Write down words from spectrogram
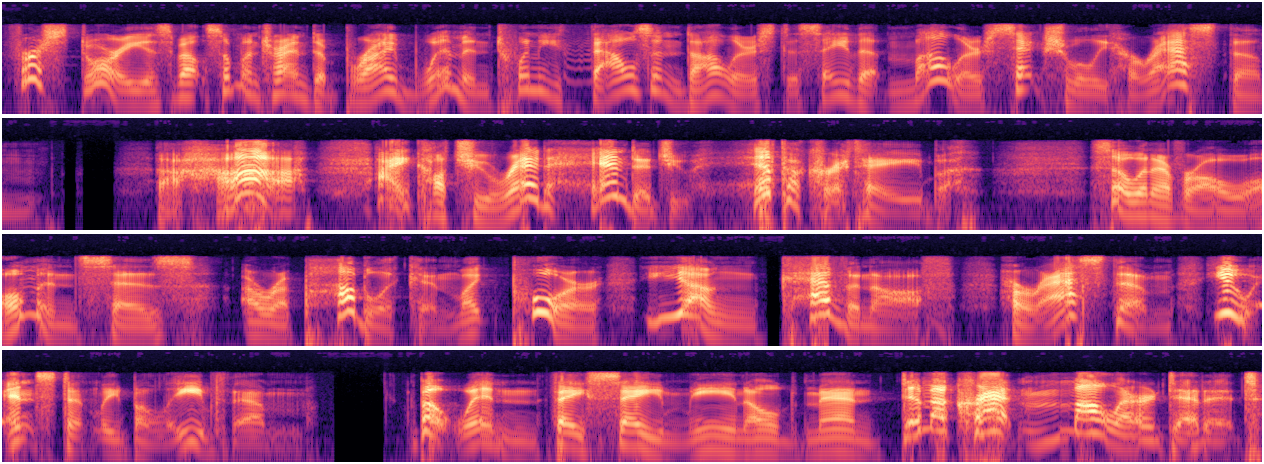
First story is about someone trying to bribe women $20,000 to say that Mueller sexually harassed them. Aha! I caught you red handed, you hypocrite, Abe! So whenever a woman says a Republican like poor young Kavanaugh harassed them, you instantly believe them. But when they say mean old man Democrat Mueller did it,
